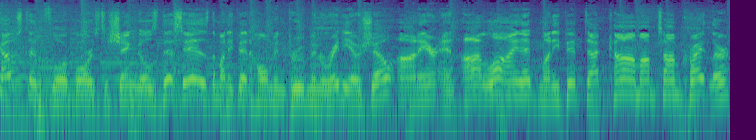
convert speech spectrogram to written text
Coast and floorboards to shingles. This is the Money Pit Home Improvement Radio Show on air and online at moneypit.com. I'm Tom Kraeutler,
